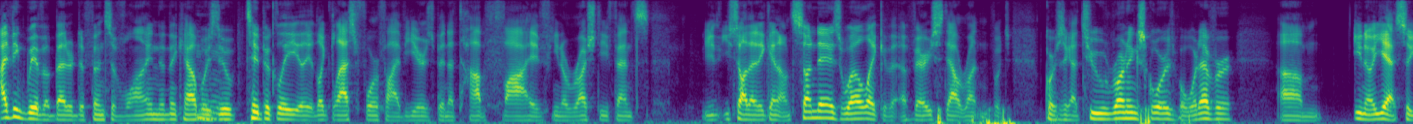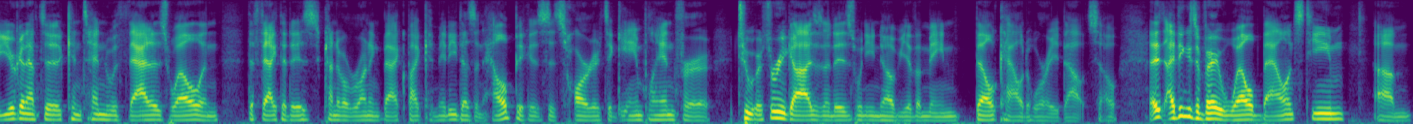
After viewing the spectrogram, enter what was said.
I think we have a better defensive line than the Cowboys do. Typically, like the last four or five years, been a top five you know rush defense. You, you saw that again on Sunday as well, like a, a very stout run. Which of course they got two running scores, but whatever. Um, you know, yeah, so you're going to have to contend with that as well. And the fact that it is kind of a running back by committee doesn't help because it's harder to game plan for two or three guys than it is when you know you have a main bell cow to worry about. So I think it's a very well balanced team. Um,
